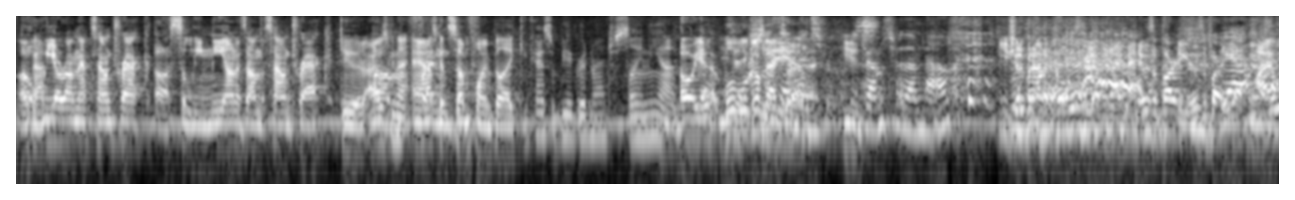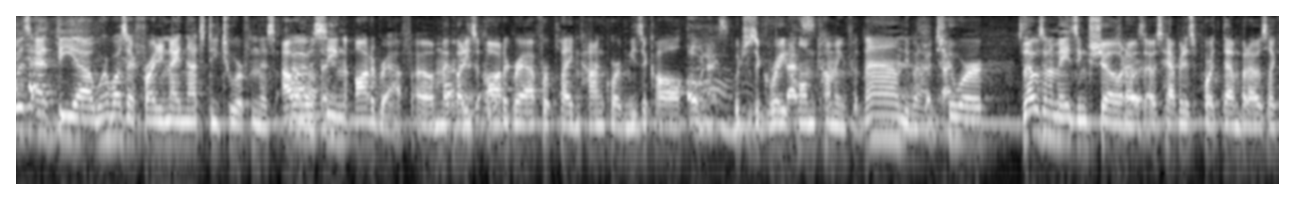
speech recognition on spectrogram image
Uh, Okay. we are on that soundtrack. Uh, Celine Neon is on the soundtrack. Dude, I was Um, going to ask at some point, but like, you guys would be a good match with Celine Neon. Oh, yeah. We'll, we'll come back to He's- that. He drums for them now. You should have been out at Cole's the other night, man. It was a party. It was a party. Yeah. Yeah. I was at the uh, where was I Friday night? Not to detour from this. Oh, I was okay. seeing Autograph. Uh, my buddy's cool. Autograph. We're playing Concord Music Hall. Oh, nice. Which is a great That's- homecoming for them. they went on time. tour, so that was an amazing show, and I was I was happy to support them. But I was like,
